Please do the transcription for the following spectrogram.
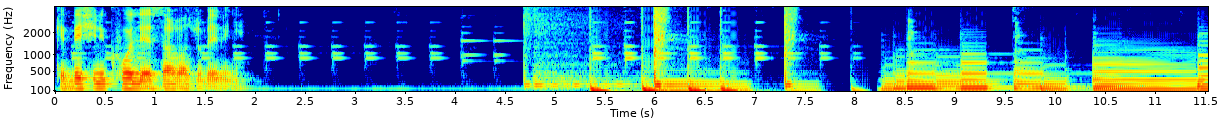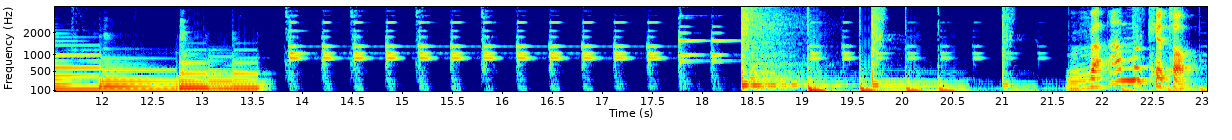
که بشینی کل استار رو ببینی. و اما کتاب.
